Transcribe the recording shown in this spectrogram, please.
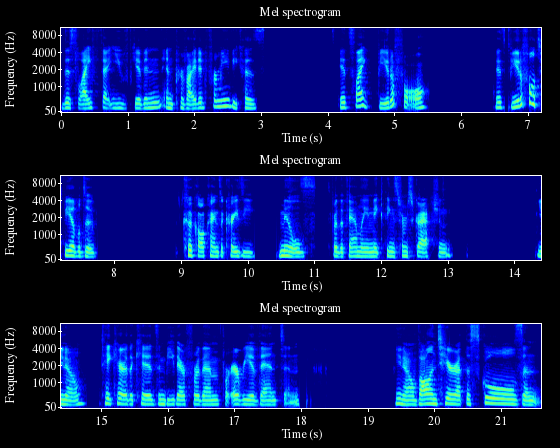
this life that you've given and provided for me because it's like beautiful. It's beautiful to be able to cook all kinds of crazy meals for the family and make things from scratch and, you know, take care of the kids and be there for them for every event and, you know, volunteer at the schools and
